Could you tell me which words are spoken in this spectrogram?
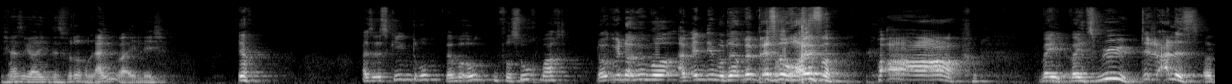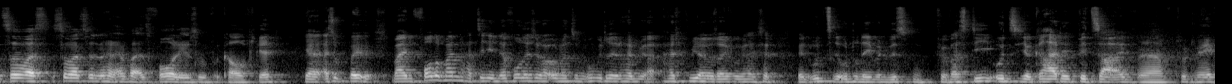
Ich weiß ja gar nicht, das wird doch langweilig. Ja. Also es ging darum, wenn man irgendeinen Versuch macht, dann gewinnt dann immer am Ende immer der mit bessere Reifen. Ah, weil, weil's Mühe, das ist alles. Und sowas, sowas wird dann halt einfach als Vorlesung verkauft, gell? Ja, also bei, mein Vordermann hat sich in der Vorlesung auch irgendwann zu mir umgedreht und hat mir, hat mir also einfach gesagt, wenn unsere Unternehmen wüssten, für was die uns hier gerade bezahlen, Ja, tut weh.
